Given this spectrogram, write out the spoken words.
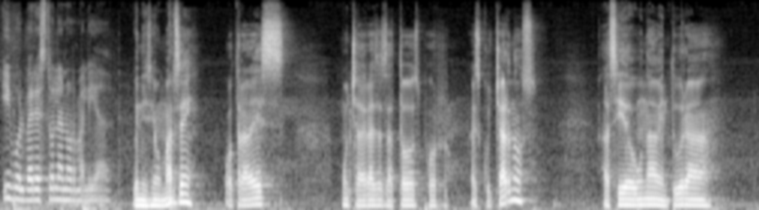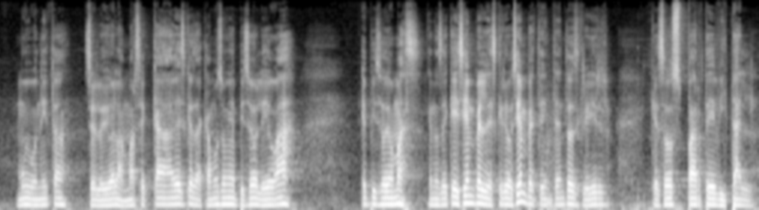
y volver esto a la normalidad. Buenísimo, Marce. Otra vez, muchas gracias a todos por escucharnos. Ha sido una aventura muy bonita. Se lo digo a la Marce cada vez que sacamos un episodio, le digo, ah, episodio más, que no sé qué, y siempre le escribo, siempre te intento escribir que sos parte vital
